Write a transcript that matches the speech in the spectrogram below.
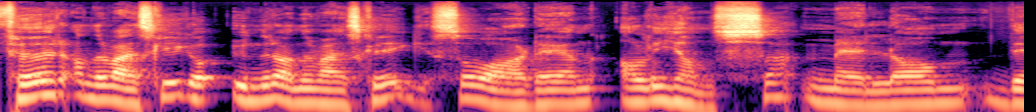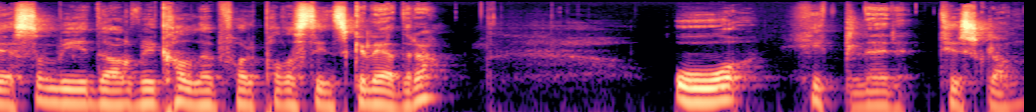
før andre verdenskrig og under andre verdenskrig så var det en allianse mellom det som vi i dag vil kalle for palestinske ledere, og Hitler-Tyskland.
